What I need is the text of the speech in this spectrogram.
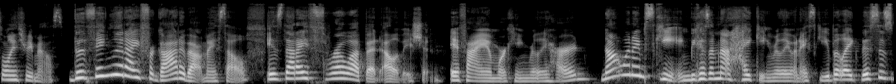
It's only three miles. The thing that I forgot about myself is that I throw up at elevation if I am working really hard. Not when I'm skiing because I'm not hiking really when I ski, but like this is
